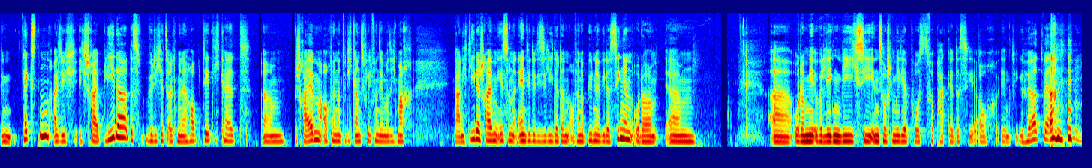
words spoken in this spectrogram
im Texten. Also ich, ich schreibe Lieder, das würde ich jetzt als meine Haupttätigkeit ähm, beschreiben, auch wenn natürlich ganz viel von dem, was ich mache, gar nicht Lieder schreiben ist, sondern entweder diese Lieder dann auf einer Bühne wieder singen oder ähm, äh, oder mir überlegen, wie ich sie in Social Media Posts verpacke, dass sie auch irgendwie gehört werden. Mhm.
